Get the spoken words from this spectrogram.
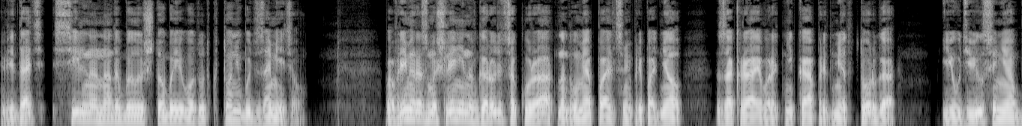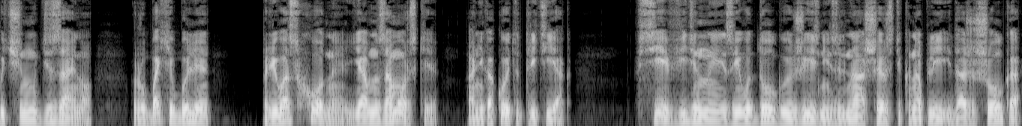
Видать, сильно надо было, чтобы его тут кто-нибудь заметил. Во время размышлений новгородец аккуратно двумя пальцами приподнял за край воротника предмет торга и удивился необычному дизайну. Рубахи были превосходные, явно заморские, а не какой-то третьяк. Все виденные за его долгую жизнь из льна, шерсти, конопли и даже шелка,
